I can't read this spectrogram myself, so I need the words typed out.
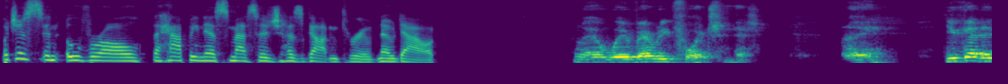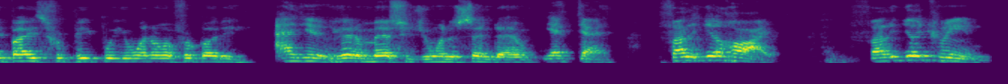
but just an overall, the happiness message has gotten through, no doubt. Well, we're very fortunate, right? You got advice for people you want to offer, buddy? I do. You got a message you want to send out? Yes, Dad. Follow your heart. Follow your dream.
